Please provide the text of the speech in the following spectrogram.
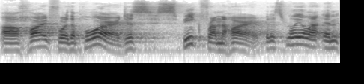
heart for the poor. Just speak from the heart. But it's really a lot, and,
